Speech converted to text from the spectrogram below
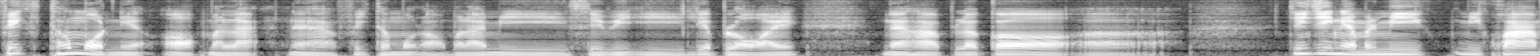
ฟิกทั้งหมดเนี่ยออกมาล้วนะครับฟิกทั้งหมดออกมาแล้วมี CVE เรียบร้อยนะครับ แล้วก็จริงๆเนี่ยมันมีมีความ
